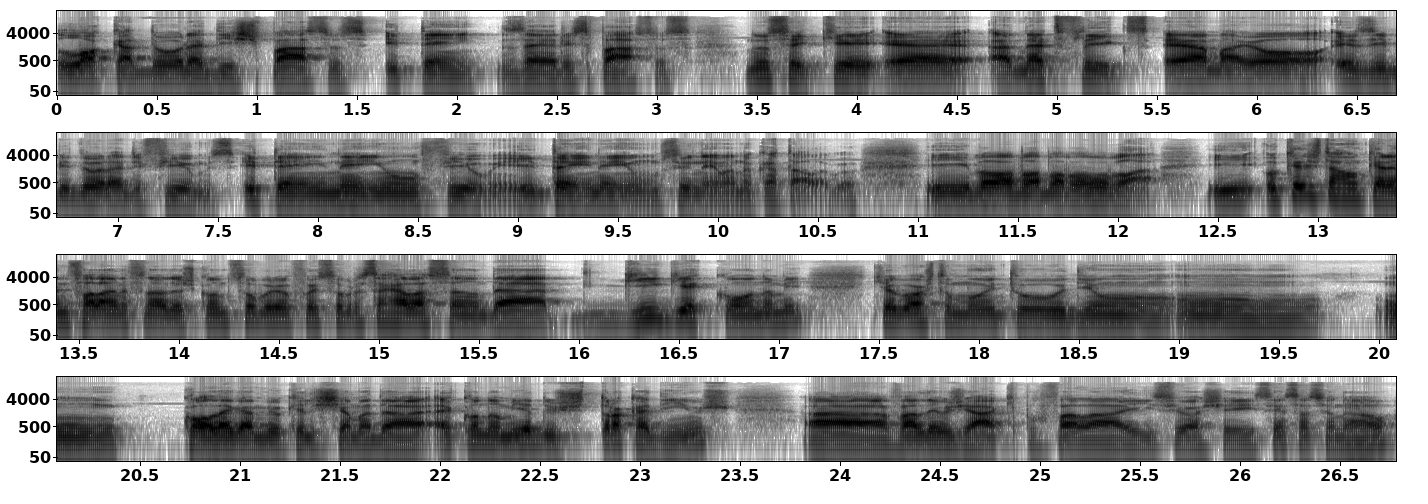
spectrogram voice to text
locadora de espaços e tem zero espaços. Não sei que é a Netflix é a maior exibidora de filmes e tem nenhum filme e tem nenhum cinema no catálogo e blá blá blá blá blá blá. E o que eles estavam querendo falar no final das contas sobre foi sobre essa relação da gig economy que eu gosto muito de um, um, um colega meu que ele chama da economia dos trocadinhos. Ah, valeu, Jaque, por falar isso, eu achei sensacional.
